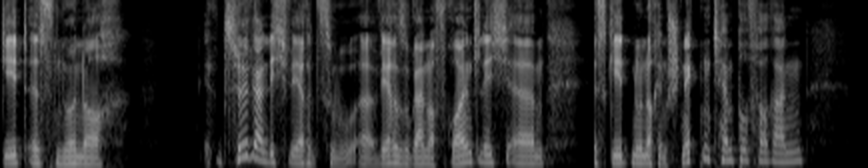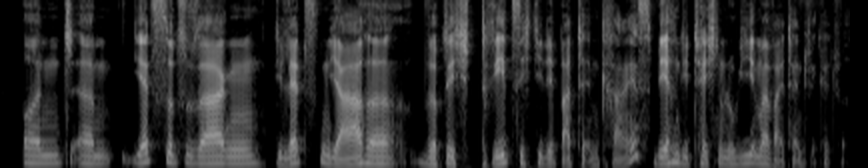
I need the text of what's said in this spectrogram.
geht es nur noch zögerlich wäre zu, äh, wäre sogar noch freundlich. Ähm, es geht nur noch im Schneckentempo voran. Und ähm, jetzt sozusagen die letzten Jahre wirklich dreht sich die Debatte im Kreis, während die Technologie immer weiterentwickelt wird.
